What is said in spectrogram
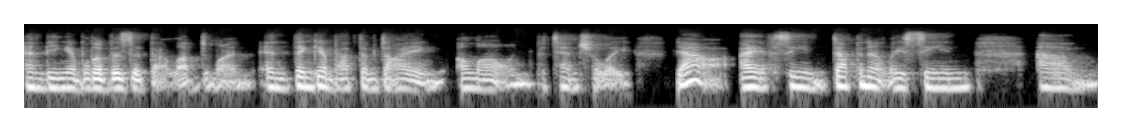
and being able to visit that loved one and thinking about them dying alone potentially yeah i have seen definitely seen um,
